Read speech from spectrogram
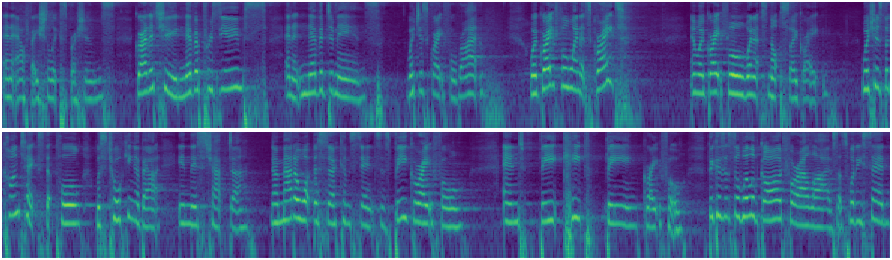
and our facial expressions. Gratitude never presumes and it never demands. We're just grateful, right? We're grateful when it's great, and we're grateful when it's not so great which is the context that Paul was talking about in this chapter. No matter what the circumstances, be grateful and be, keep being grateful because it's the will of God for our lives. That's what he said.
